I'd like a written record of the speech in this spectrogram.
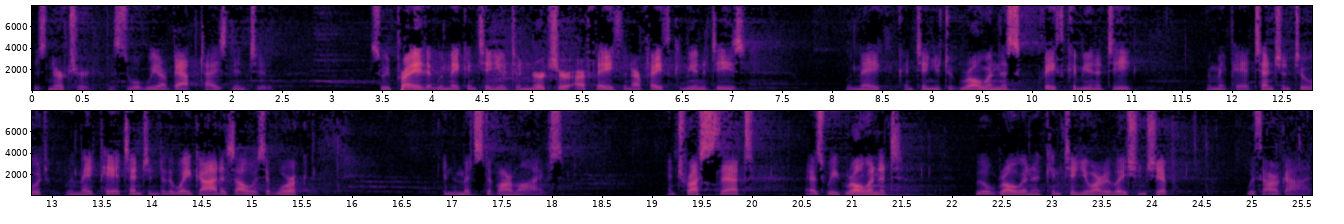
is nurtured. This is what we are baptized into. So we pray that we may continue to nurture our faith in our faith communities. We may continue to grow in this faith community we may pay attention to it. We may pay attention to the way God is always at work in the midst of our lives. And trust that as we grow in it, we will grow in and continue our relationship with our God.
